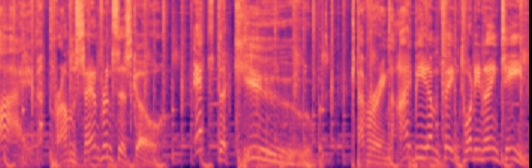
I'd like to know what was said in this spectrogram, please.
Live from San Francisco, it's theCUBE. Covering IBM Think 2019.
